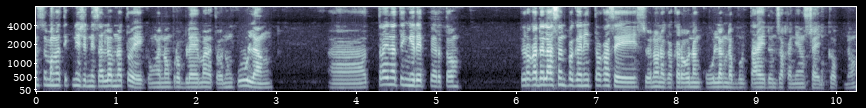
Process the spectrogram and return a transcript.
sa mga technician is alam na to eh kung anong problema na to, anong kulang. Ah, try nating i-repair to. Pero kadalasan pag ganito kasi, so, ano, nagkakaroon ng kulang na voltahe doon sa kanyang side cup, no?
